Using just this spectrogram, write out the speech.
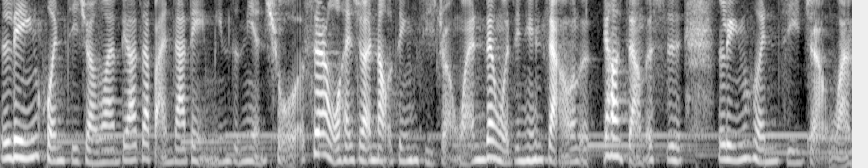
灵魂。急转弯，不要再把人家电影名字念错了。虽然我很喜欢脑筋急转弯，但我今天讲的要讲的是灵魂急转弯。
